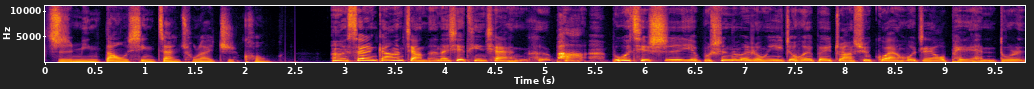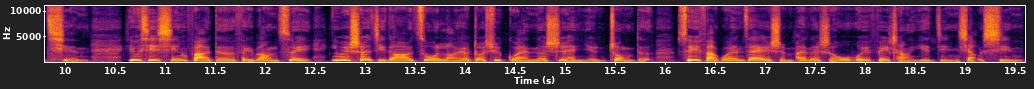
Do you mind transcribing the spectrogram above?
指名道姓站出来指控？嗯，虽然刚刚讲的那些听起来很可怕，不过其实也不是那么容易就会被抓去关或者要赔很多的钱。尤其刑法的诽谤罪，因为涉及到要坐牢、要抓去关，那是很严重的，所以法官在审判的时候会非常严谨小心。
